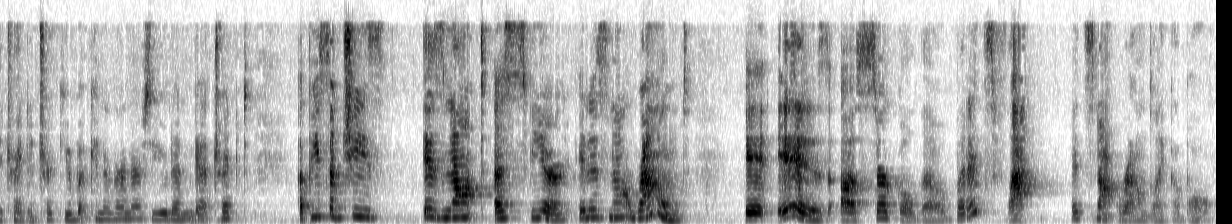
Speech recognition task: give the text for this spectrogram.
I tried to trick you, but kindergartners, you didn't get tricked. A piece of cheese is not a sphere. It is not round. It is a circle though, but it's flat. It's not round like a ball.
